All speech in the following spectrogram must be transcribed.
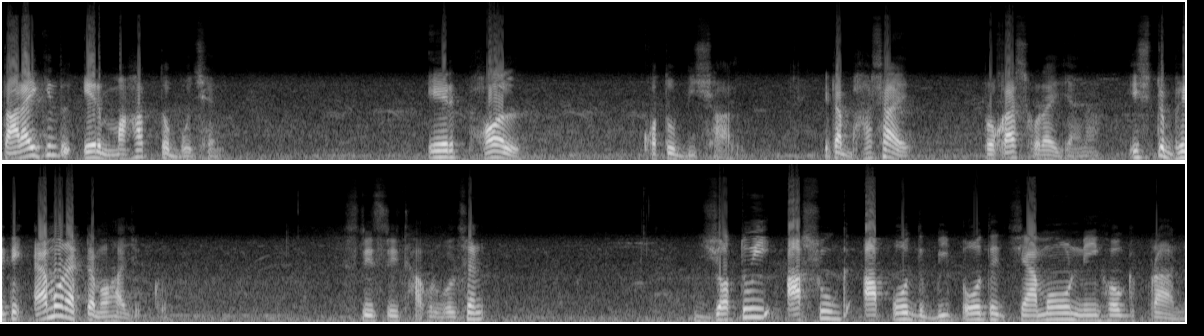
তারাই কিন্তু এর মাহাত্ম বোঝেন। এর ফল কত বিশাল। এটা ভাষায় প্রকাশ করাই যায় না। ইষ্টভৃতি এমন একটা মহাযজ্ঞ। শ্রী শ্রী ঠাকুর বলছেন, যতই আসুক আপদ বিপদ যেমনই হোক প্রাণ,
